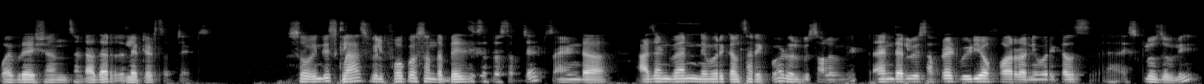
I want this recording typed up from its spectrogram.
vibrations and other related subjects. So in this class we'll focus on the basics of the subjects and uh, as and when numericals are required we'll be solving it. And there will be separate video for uh, numericals uh, exclusively.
